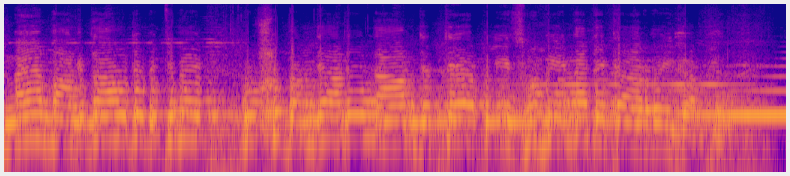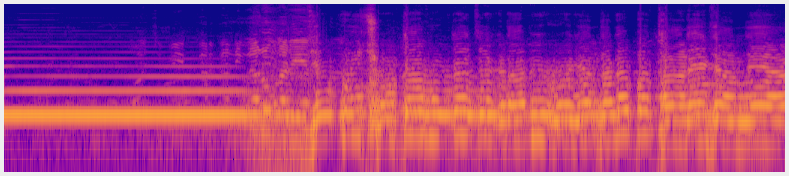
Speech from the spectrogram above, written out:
ਮੈਂ ਮੰਗਦਾ ਉਹਦੇ ਵਿੱਚ ਮੈਂ ਕੁਝ ਬੰਦਿਆਂ ਦੇ ਨਾਮ ਦਿੱਤੇ ਆ, ਪੁਲਿਸ ਨੂੰ ਵੀ ਇਹਨਾਂ ਤੇ ਕਾਰਵਾਈ ਕਰ ਦਿਓ ਜੇ ਕੋਈ ਛੋਟਾ ਮੋਟਾ ਝਗੜਾ ਵੀ ਹੋ ਜਾਂਦਾ ਨਾ, ਆਪਾਂ ਥਾਣੇ ਜਾਂਦੇ ਆ।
